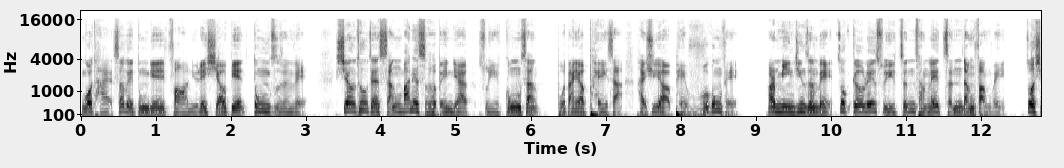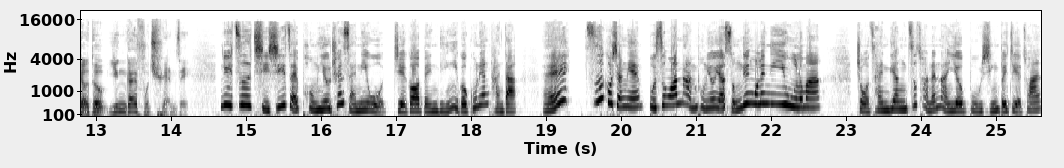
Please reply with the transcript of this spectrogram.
我台稍微懂点法律的小编董子认为，小偷在上班的时候被咬属于工伤，不但要赔偿，还需要赔误工费。而民警认为，这狗的属于正常的正当防卫，这小偷应该负全责。女子七夕在朋友圈晒礼物，结果被另一个姑娘看到，哎，这个项链不是我男朋友要送给我的礼物了吗？脚踩两只船的男友不幸被揭穿，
